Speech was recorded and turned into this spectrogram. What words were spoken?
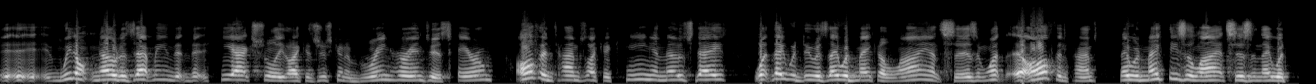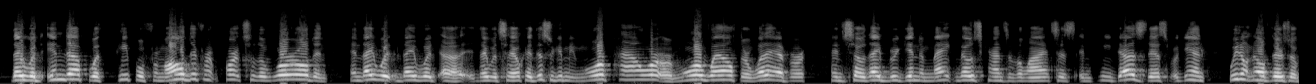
it, it, we don't know. Does that mean that, that he actually like is just going to bring her into his harem? Oftentimes, like a king in those days, what they would do is they would make alliances, and what oftentimes they would make these alliances, and they would they would end up with people from all different parts of the world, and and they would they would uh, they would say, okay, this will give me more power or more wealth or whatever, and so they begin to make those kinds of alliances, and he does this again. We don't know if there's a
